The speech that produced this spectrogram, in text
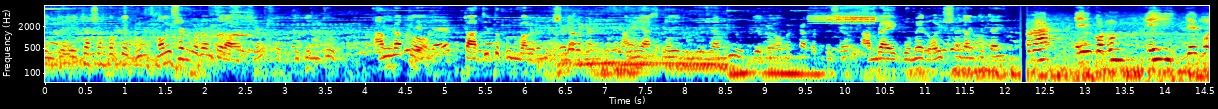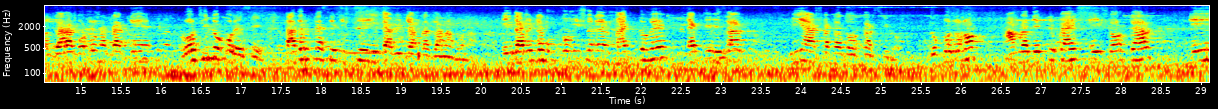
কিন্তু এইটা সম্পর্কে কমিশন গঠন করা হয়েছে সত্যি কিন্তু আমরা তো জাতি তো কোনোভাবে পরিষ্কার। আমি আজকের আমি উদ্যোগে অপেক্ষা করতেছে আমরা এই গুমের রহস্য জানতে চাই। এই গঠন এই যে যারা ঘটনাটাকে রচিত করেছে তাদের কাছে নিশ্চয়ই দাবিটা আমরা জানাব না। এই দাবিটা কমিশনের মাধ্যমে একটি রেজাল্ট নিয়ে আসাটা দরকার ছিল। দুঃখজনক, আমরা দেখতে পাই এই সরকার এই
